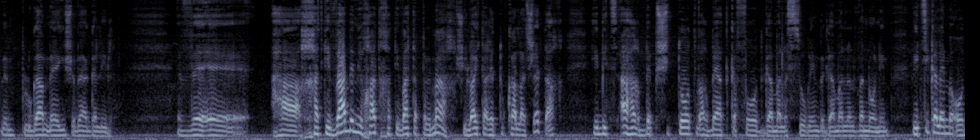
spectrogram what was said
ומפלוגה מיישובי הגליל. והחטיבה, במיוחד חטיבת הפלמ"ח, שהיא לא הייתה רתוקה לשטח, היא ביצעה הרבה פשיטות והרבה התקפות, גם על הסורים וגם על הלבנונים, והציקה להם מאוד.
